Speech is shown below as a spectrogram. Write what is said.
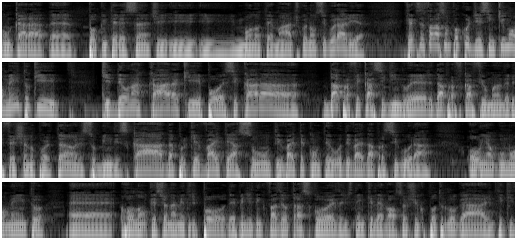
um, um cara é, pouco interessante e, e, monotemático, não seguraria. Queria que vocês falassem um pouco disso. Em que momento que, que deu na cara que, pô, esse cara dá para ficar seguindo ele, dá para ficar filmando ele fechando o portão, ele subindo escada, porque vai ter assunto e vai ter conteúdo e vai dar para segurar. Ou em algum momento é, rolou um questionamento de, pô, de repente a gente tem que fazer outras coisas, a gente tem que levar o seu Chico para outro lugar, a gente tem que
